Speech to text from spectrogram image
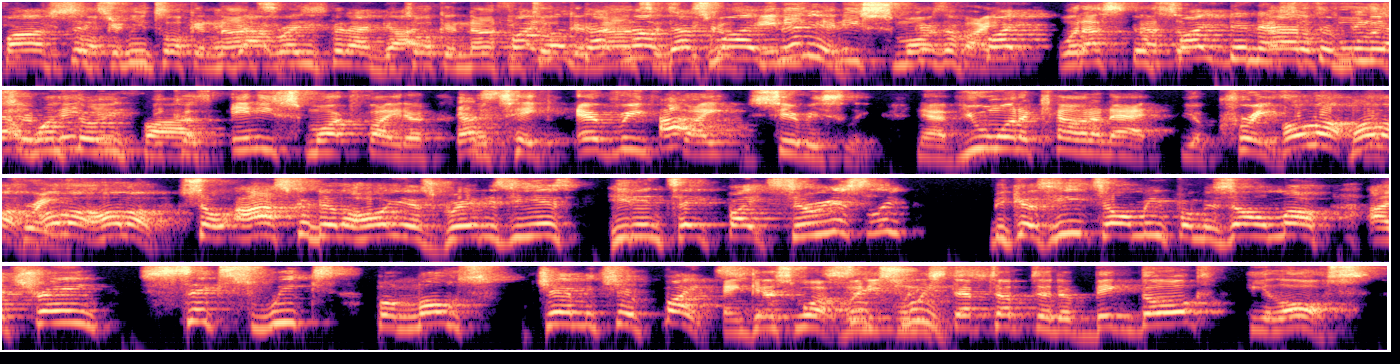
five, you're six talking- weeks talking and got ready for that guy. You're talking non- you're talking look, that- nonsense No, that's why my any, opinion. Any smart fighter. fight, well, that's the that's fight a, didn't that's have to be at opinion 135 because any smart fighter will take every I- fight seriously. Now, if you want to counter that, you're crazy. Hold up, hold You're up, crazy. hold up, hold up. So Oscar De La Hoya, as great as he is, he didn't take fights seriously because he told me from his own mouth, I trained six weeks for most championship fights. And guess what? When he, when he stepped up to the big dogs, he lost.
